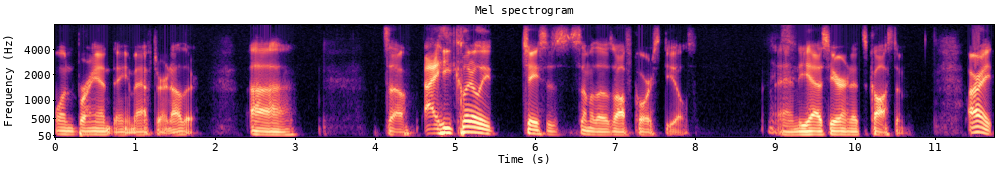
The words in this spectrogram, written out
one brand name after another. Uh, so I, he clearly chases some of those off course deals. Nice. and he has here, and it's cost him. All right,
